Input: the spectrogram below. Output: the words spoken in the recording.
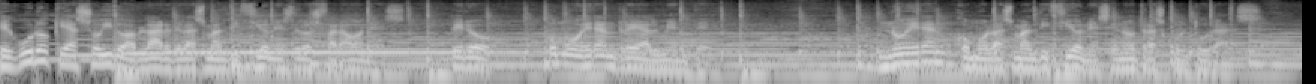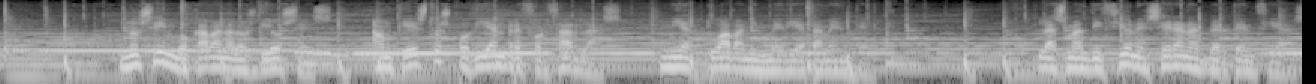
Seguro que has oído hablar de las maldiciones de los faraones, pero ¿cómo eran realmente? No eran como las maldiciones en otras culturas. No se invocaban a los dioses, aunque estos podían reforzarlas, ni actuaban inmediatamente. Las maldiciones eran advertencias.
